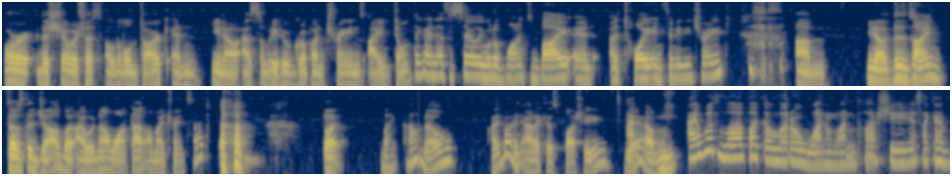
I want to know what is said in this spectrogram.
or the show is just a little dark. And you know, as somebody who grew up on trains, I don't think I necessarily would have wanted to buy an, a toy Infinity Train. um, you know, the design does the job, but I would not want that on my train set. but like, I don't know. I'd buy an Atticus plushie. I- Yeah. I would love like a little One-One plushie, just like a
